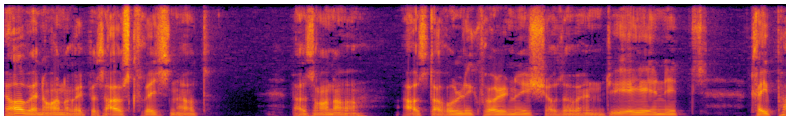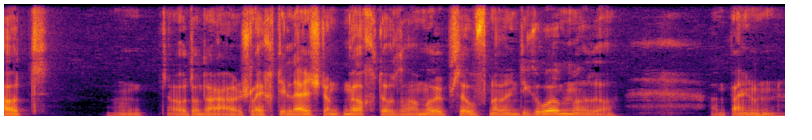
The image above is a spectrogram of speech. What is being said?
Ja, wenn einer etwas ausgefressen hat, dass einer aus der Rolle gefallen ist, oder wenn die Ehe nicht gehabt hat, und, oder da schlechte Leistung gemacht, oder einmal besoffener in die Gruben, oder beim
